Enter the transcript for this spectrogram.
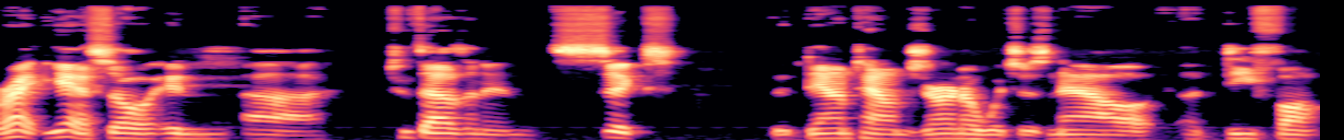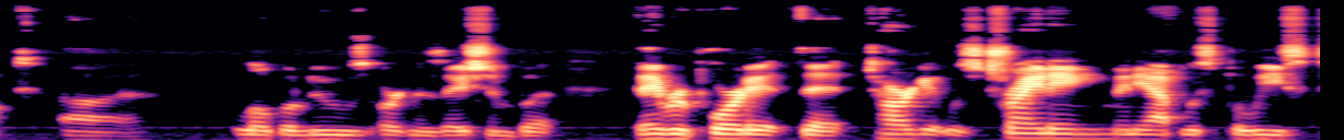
Right. Yeah. So in uh, 2006, the Downtown Journal, which is now a defunct uh, local news organization, but they reported that Target was training Minneapolis police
